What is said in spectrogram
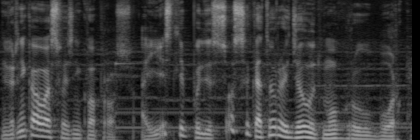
Наверняка у вас возник вопрос, а есть ли пылесосы, которые делают мокрую уборку?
